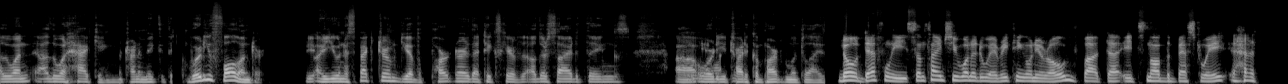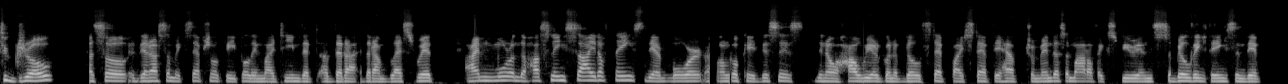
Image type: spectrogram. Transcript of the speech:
other one, other one hacking, but trying to make it. Where do you fall under? Are you in a spectrum? Do you have a partner that takes care of the other side of things, uh, or do you try to compartmentalize? No, definitely. Sometimes you want to do everything on your own, but uh, it's not the best way to grow. So there are some exceptional people in my team that uh, that I, that I'm blessed with. I'm more on the hustling side of things. They're more on okay, this is you know how we are going to build step by step. They have tremendous amount of experience building things, and they've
